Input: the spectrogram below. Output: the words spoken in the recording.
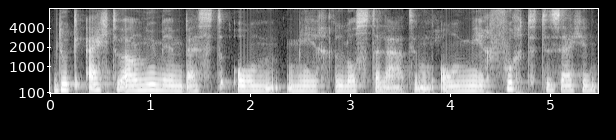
doe ik echt wel nu mijn best om meer los te laten, om meer voort te zeggen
